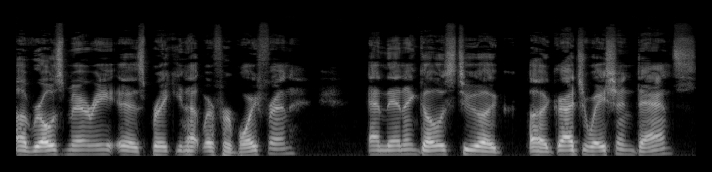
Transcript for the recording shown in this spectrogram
uh, Rosemary is breaking up with her boyfriend, and then it goes to a, a graduation dance,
